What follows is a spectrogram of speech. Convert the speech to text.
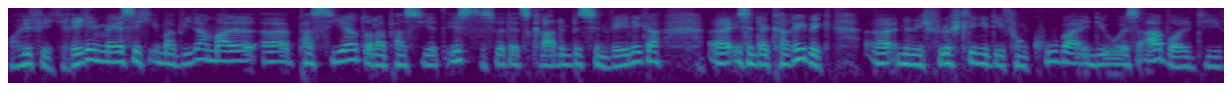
häufig, regelmäßig immer wieder mal äh, passiert oder passiert ist, das wird jetzt gerade ein bisschen weniger, äh, ist in der Karibik. Äh, nämlich Flüchtlinge, die von Kuba in die USA wollen. Die,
